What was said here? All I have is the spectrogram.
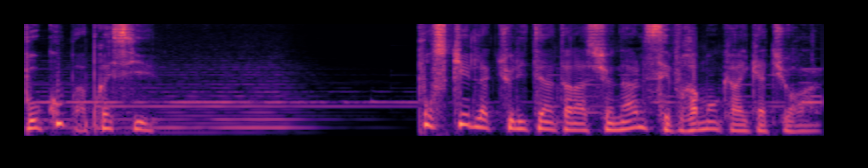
beaucoup apprécié. Pour ce qui est de l'actualité internationale, c'est vraiment caricatural.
